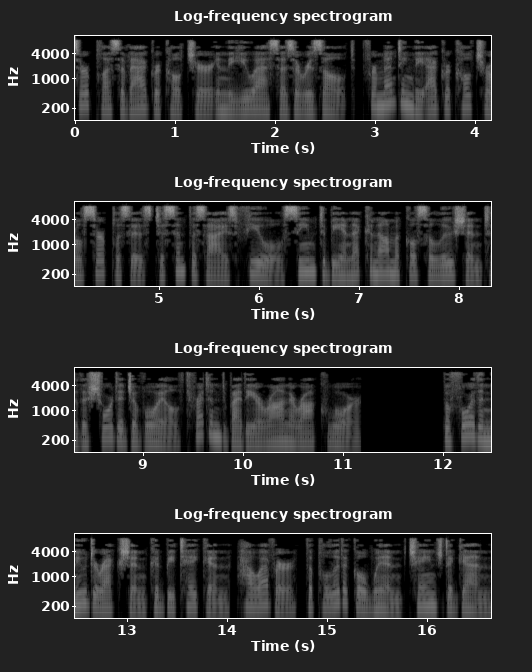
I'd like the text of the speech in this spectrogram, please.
surplus of agriculture in the U.S. as a result. Fermenting the agricultural surpluses to synthesize fuel seemed to be an economical solution to the shortage of oil threatened by the Iran–Iraq War. Before the new direction could be taken, however, the political wind changed again.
